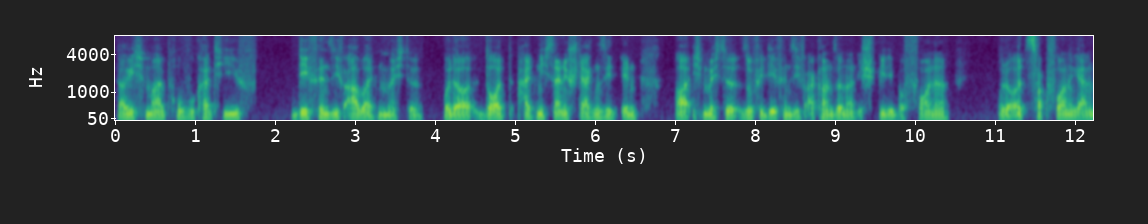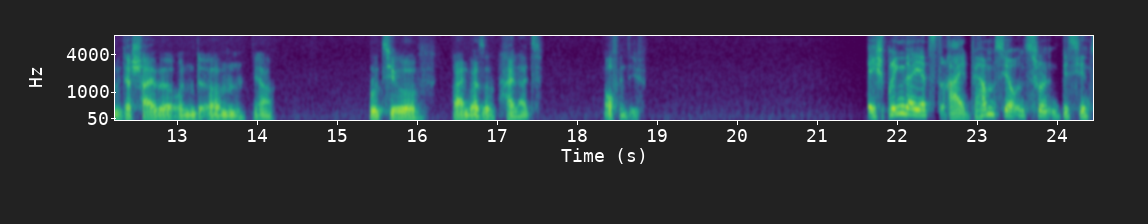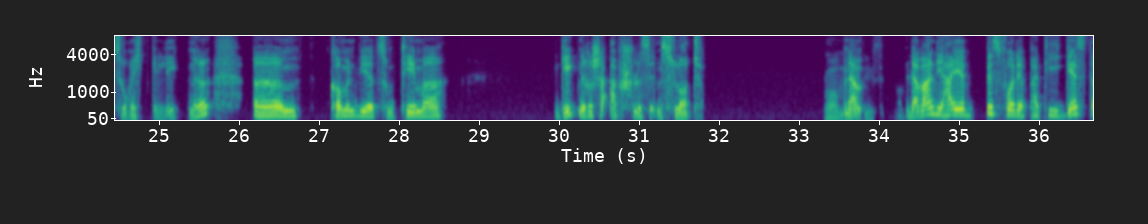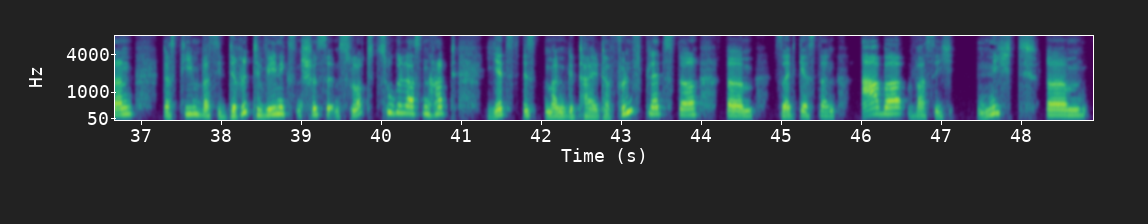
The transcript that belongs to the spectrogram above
sage ich mal, provokativ defensiv arbeiten möchte oder dort halt nicht seine Stärken sieht in, äh, ich möchte so viel defensiv ackern, sondern ich spiele lieber vorne oder zock vorne gerne mit der Scheibe und ähm, ja, produziere reihenweise Highlights offensiv ich spring da jetzt rein. Wir haben es ja uns schon ein bisschen zurechtgelegt, ne? Ähm, kommen wir zum Thema gegnerische Abschlüsse im Slot. Oh, da, da, waren die Haie bis vor der Partie gestern das Team, was die dritte wenigsten Schüsse im Slot zugelassen hat. Jetzt ist man geteilter Fünftletzter ähm, seit gestern. Aber was sich nicht ähm,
